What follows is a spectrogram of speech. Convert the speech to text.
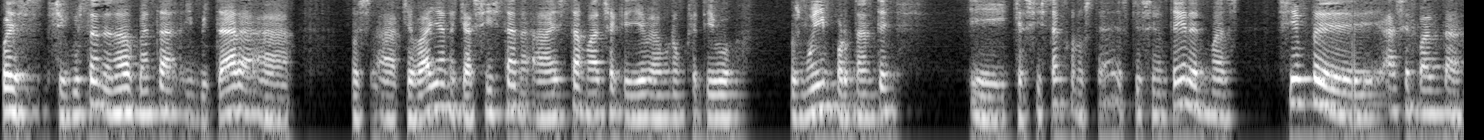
Pues si gustan de nueva cuenta invitar a, pues, a que vayan, a que asistan a esta marcha que lleva un objetivo pues muy importante y que asistan con ustedes, que se integren más siempre hace falta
